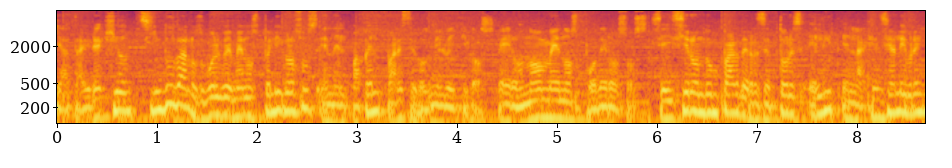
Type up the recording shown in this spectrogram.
y a Tyreek Hill sin duda los vuelve menos peligrosos en el papel para este 2022, pero no menos poderosos. Se hicieron de un par de receptores elite en la agencia libre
